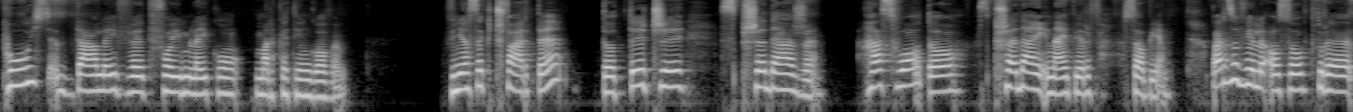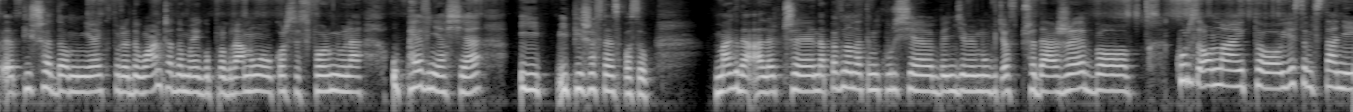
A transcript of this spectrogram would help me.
pójść dalej w Twoim lejku marketingowym. Wniosek czwarty dotyczy sprzedaży. Hasło to sprzedaj najpierw sobie. Bardzo wiele osób, które e, pisze do mnie, które dołącza do mojego programu Wow Courses Formula, upewnia się i, i pisze w ten sposób. Magda, ale czy na pewno na tym kursie będziemy mówić o sprzedaży? Bo kurs online to jestem w stanie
